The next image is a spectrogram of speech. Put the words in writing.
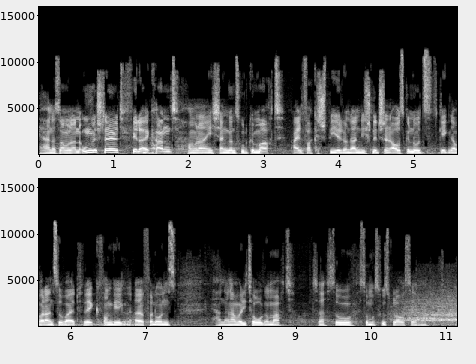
Ja, das haben wir dann umgestellt, Fehler erkannt, haben wir dann eigentlich dann ganz gut gemacht, einfach gespielt und dann die Schnittstellen ausgenutzt. Gegner war dann zu weit weg vom Gegner, äh, von uns. Ja, und dann haben wir die Tore gemacht. So, so muss Fußball aussehen. Ne?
